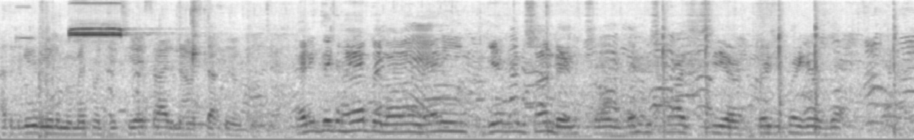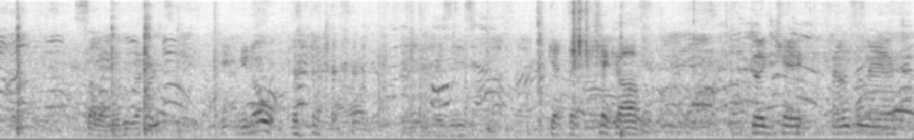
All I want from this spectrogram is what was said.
at the beginning of the year the momentum on GTA side, and now it's definitely on. Anything can happen on any given Sunday, so don't be surprised to see a crazy play here as well. Subtle movie reference. You know it. Get the kickoff. Good kick, found some air,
